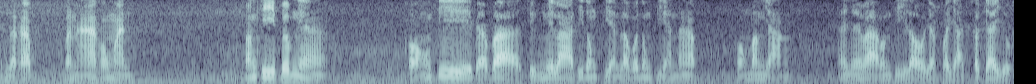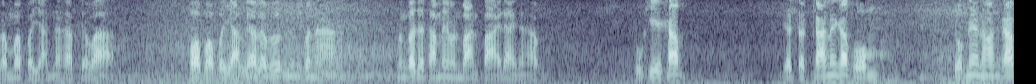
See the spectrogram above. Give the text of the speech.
นี่แหละครับ ปัญหาของมัน บางทีปุ๊บเนี่ย ของที่แบบว่าถึงเวลาที่ต้องเปลี่ยนเราก็ต้องเปลี่ยนนะครับ ของบางอย่างไม่ใช่ว่า บางทีเราอยากประหยัดเข้าใจอยู่คำว่าประหยัดนะครับ แต่ว่า พอพอประหยัดแล้วแล้วรถมันมีปัญหา มันก็จะทำให้มันบานปลายได้นะครับ โอเคครับ เดี๋ยวจัดการให้ครับผม จบแน่นอนครับ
